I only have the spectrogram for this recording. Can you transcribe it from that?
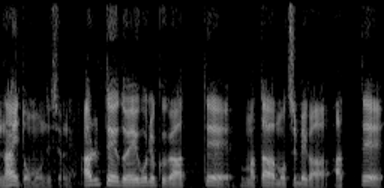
ないと思うんですよね。ある程度英語力があってまたはモチベがあって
